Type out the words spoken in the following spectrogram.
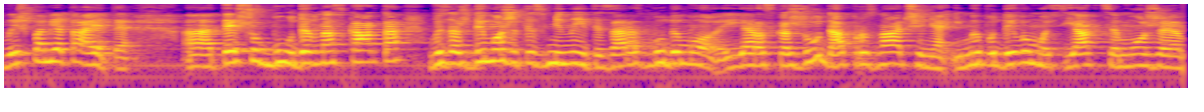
Ви ж пам'ятаєте, те, що буде в нас карта, ви завжди можете змінити. Зараз будемо, я розкажу да, про значення, і ми подивимось, як це може.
